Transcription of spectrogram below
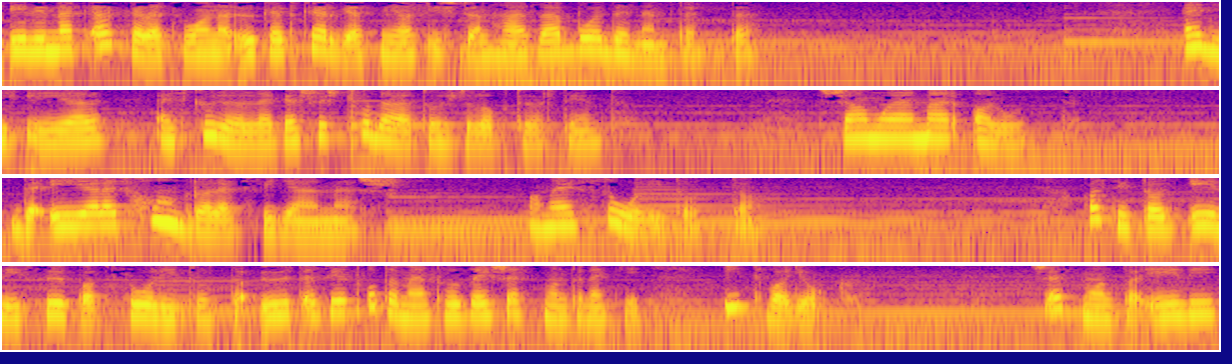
Élinek el kellett volna őket kergetni az Isten házából, de nem tette. Egyik éjjel egy különleges és csodálatos dolog történt. Sámuel már aludt, de éjjel egy hangra lett figyelmes, amely szólította. Azt hitte, hogy Éli főpap szólította őt, ezért oda ment hozzá, és ezt mondta neki, itt vagyok. És ezt mondta Éli,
